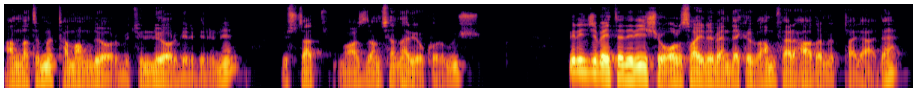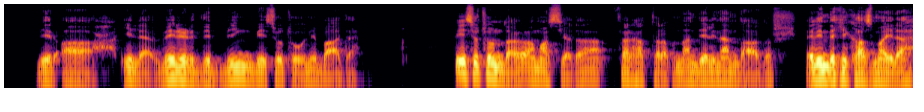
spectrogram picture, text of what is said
anlatımı tamamlıyor, bütünlüyor birbirini. Üstad muazzam senaryo kurmuş. Birinci beytte dediği şu, olsaydı bendeki gam ferhada müptelade, bir ah ile verirdi bin bir sütuni bade. Bir sütun dağı Amasya'da Ferhat tarafından delinen dağdır. Elindeki kazmayla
